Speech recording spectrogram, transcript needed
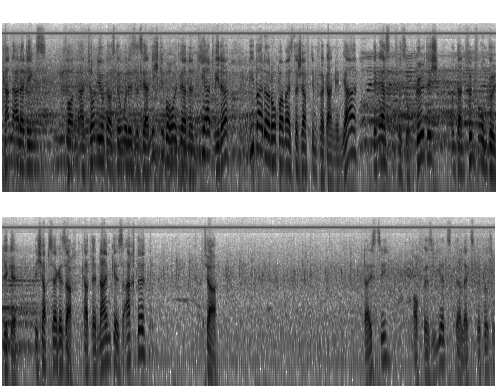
kann allerdings von Antonio aus der Uhr dieses Jahr nicht überholt werden. Und die hat wieder, wie bei der Europameisterschaft im vergangenen Jahr, den ersten Versuch gültig und dann fünf ungültige. Ich habe es ja gesagt, Katrin Neimke ist achte. Tja, da ist sie. Auch für sie jetzt der letzte Versuch.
